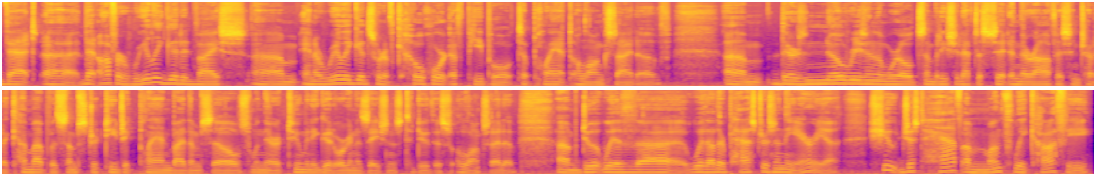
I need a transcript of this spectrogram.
that uh, that offer really good advice um, and a really good sort of cohort of people to plant alongside of. Um, there's no reason in the world somebody should have to sit in their office and try to come up with some strategic plan by themselves when there are too many good organizations to do this alongside of. Um, do it with uh, with other pastors in the area. Shoot, just have a monthly coffee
